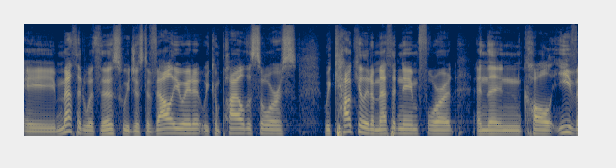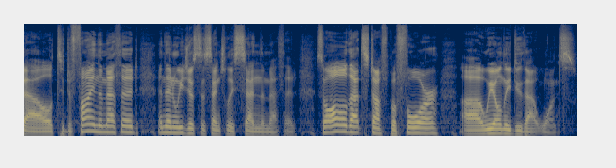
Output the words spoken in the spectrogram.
a method with this, we just evaluate it, we compile the source, we calculate a method name for it, and then call eval to define the method, and then we just essentially send the method. So all that stuff before, uh, we only do that once.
